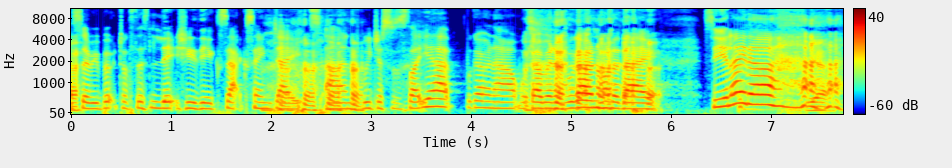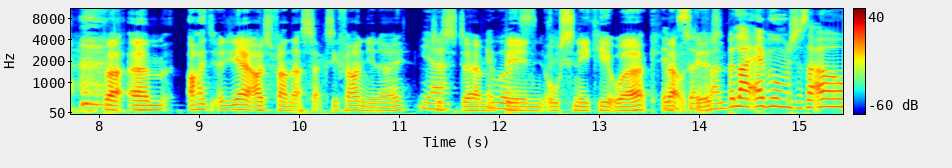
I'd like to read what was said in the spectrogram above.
yeah. So we booked off this literally the exact same dates, and we just was like, yeah, we're going out, we're going, we're going on holiday. See you later. yeah. But um, I yeah, I just found that sexy fun. You know. Yeah, Just um, it was. being all sneaky at work. It that was, was so good. fun. But like everyone was just like, oh,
